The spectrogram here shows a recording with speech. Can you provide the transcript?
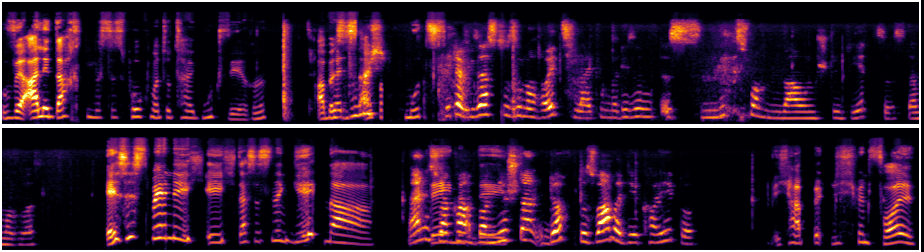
wo wir alle dachten, dass das Pokémon total gut wäre. Aber Weil es ist einfach Schmutz. Peter, wieso hast du so eine Holzleitung? Weil die sind, ist nichts vom Lounge. Jetzt ist da mal was. Es ist bin ich, ich. Das ist ein Gegner. Nein, es war bei mir stand, doch, das war bei dir Kahepe. Ich hab, ich bin voll.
